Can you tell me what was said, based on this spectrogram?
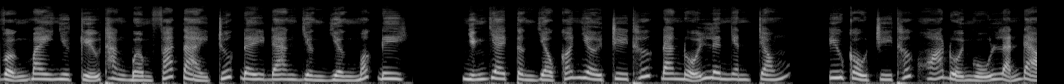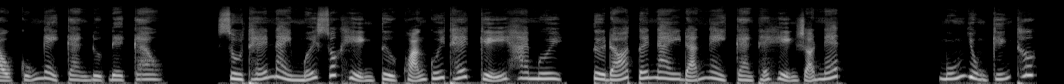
Vận may như kiểu thằng bờm phát tài trước đây đang dần dần mất đi. Những giai tầng giàu có nhờ tri thức đang nổi lên nhanh chóng, yêu cầu trí thức hóa đội ngũ lãnh đạo cũng ngày càng được đề cao. Xu thế này mới xuất hiện từ khoảng cuối thế kỷ 20, từ đó tới nay đã ngày càng thể hiện rõ nét. Muốn dùng kiến thức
